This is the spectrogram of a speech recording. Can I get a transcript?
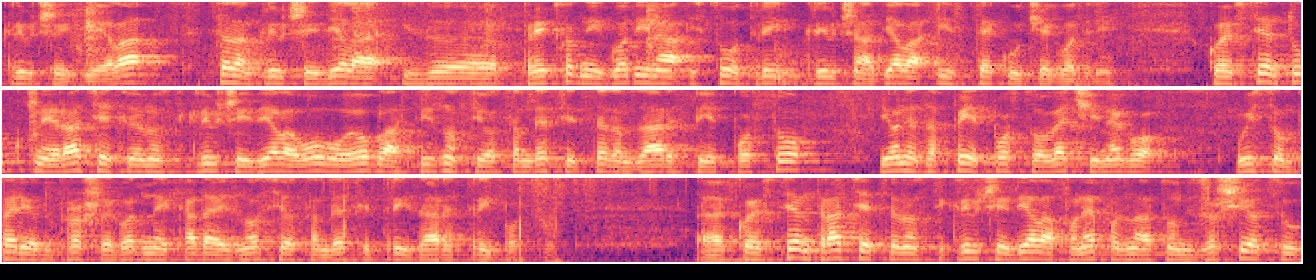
krivičnih dijela, 7 krivičnih dijela iz e, prethodnih godina i 103 krivična dijela iz tekuće godine. Koeficijent ukupne rasvjetljenosti krivičnih dijela u ovoj oblasti iznosi 87,5% i on je za 5% veći nego u istom periodu prošle godine kada je iznosio 83,3%. E, koeficijent rasvjetljenosti krivičnih dijela po nepoznatom izvršiocu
